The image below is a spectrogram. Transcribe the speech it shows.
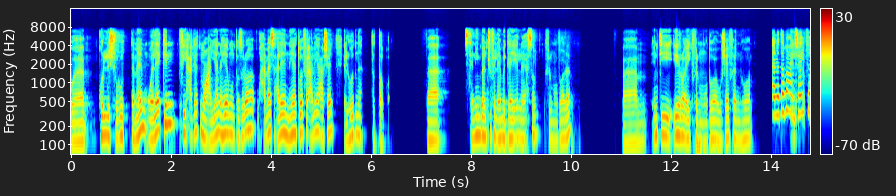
وكل الشروط تمام، ولكن في حاجات معيّنة هي منتظراها وحماس عليها إن هي توافق عليها عشان الهُدنة تتطبّق. فمستنيين بقى نشوف الأيام الجاية إيه اللي هيحصل في الموضوع ده. فآمم أنتِ إيه رأيِك في الموضوع وشايفة إن هو أنا طبعًا ال شايفة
